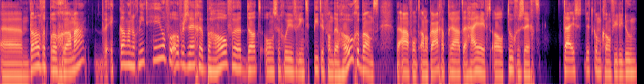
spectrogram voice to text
Um, dan over het programma. Ik kan er nog niet heel veel over zeggen. Behalve dat onze goede vriend Pieter van de Hoge Band de avond aan elkaar gaat praten. Hij heeft al toegezegd. Thijs, dit kom ik gewoon voor jullie doen.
